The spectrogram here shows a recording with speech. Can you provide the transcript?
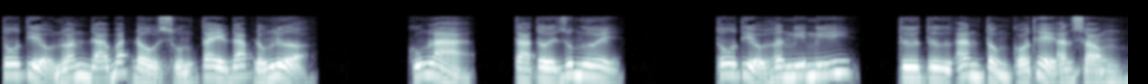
tô tiểu noãn đã bắt đầu xuống tay đáp đống lửa. Cũng là, ta tới giúp ngươi. Tô tiểu hân nghĩ nghĩ, từ từ ăn tổng có thể ăn xong,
